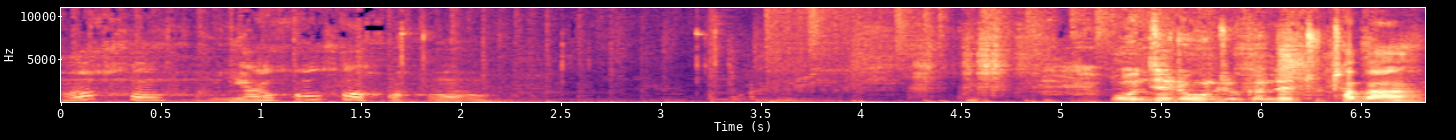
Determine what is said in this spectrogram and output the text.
어허 야호호호호 언제 좋은 줄 건데 쫓아봐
